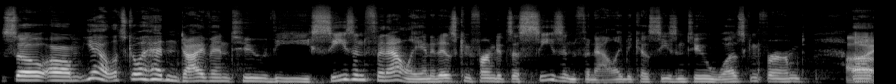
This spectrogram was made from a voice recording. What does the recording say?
So, um, yeah, let's go ahead and dive into the season finale, and it is confirmed it's a season finale because season two was confirmed uh,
